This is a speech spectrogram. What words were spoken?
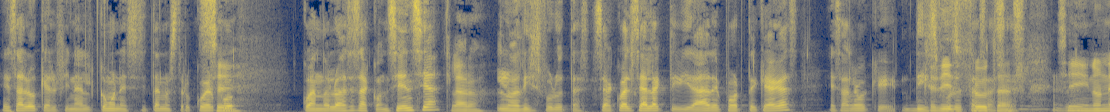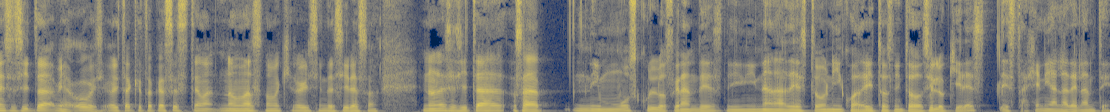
es algo que al final como necesita nuestro cuerpo. Sí, Cuando lo haces a conciencia, claro. lo disfrutas. Sea cual sea la actividad, deporte que hagas, es algo que disfrutas. disfrutas. hacer. Sí, no necesita, mira, uy, ahorita que tocaste ese tema, no más, no me quiero ir sin decir eso. No necesita, o sea, ni músculos grandes, ni, ni nada de esto, ni cuadritos, ni todo. Si lo quieres, está genial, adelante.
